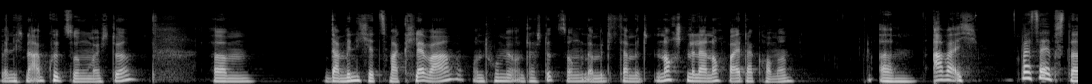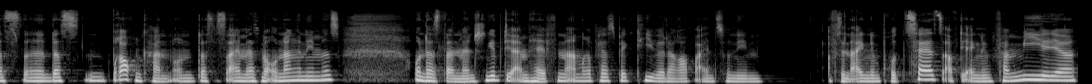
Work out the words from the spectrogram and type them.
wenn ich eine Abkürzung möchte, ähm, dann bin ich jetzt mal clever und hole mir Unterstützung, damit ich damit noch schneller, noch weiterkomme. Ähm, aber ich weiß selbst, dass äh, das brauchen kann und dass es einem erstmal unangenehm ist und dass es dann Menschen gibt, die einem helfen, eine andere Perspektive darauf einzunehmen auf den eigenen Prozess, auf die eigene Familie,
